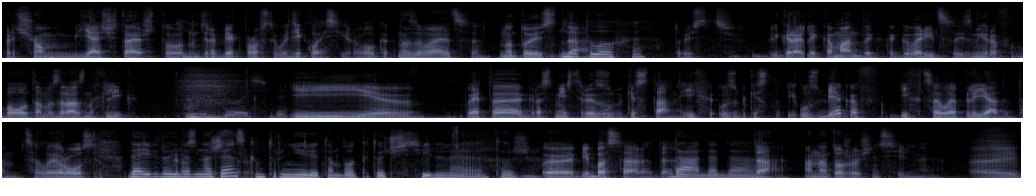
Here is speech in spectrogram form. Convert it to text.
Причем я считаю, что Надербек просто его деклассировал, как называется. Ну, то есть, да. Неплохо. То есть играли команды, как говорится, из мира футбола, там из разных лиг. И э, это гроссмейстеры из Узбекистана. Их Узбекист... узбеков, их целая плеяда, там целая роса. Да, я видела на женском турнире, там была какая-то очень сильная тоже. Э, Бибасара, да. Да, да, да. Да, она тоже очень сильная. Э,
